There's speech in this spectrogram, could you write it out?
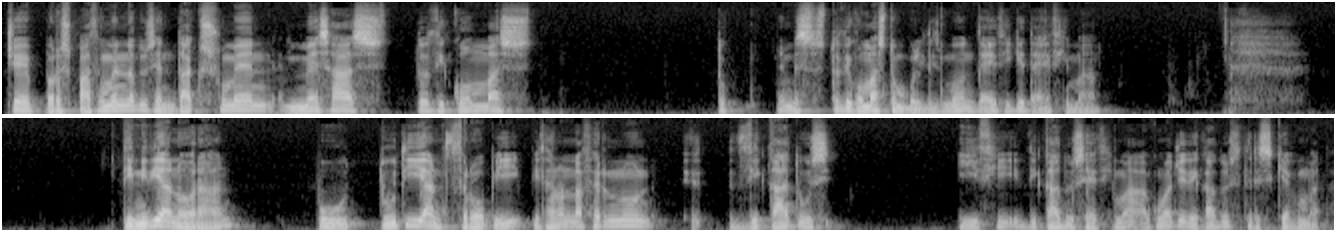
και προσπαθούμε να τους εντάξουμε μέσα στο δικό μας το, μέσα στο δικό μας τον πολιτισμό, τα έθη και τα έθιμα. Την ίδια ώρα που τούτοι οι άνθρωποι πιθανόν να φέρνουν δικά τους ήθη, δικά τους έθιμα, ακόμα και δικά τους θρησκεύματα.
